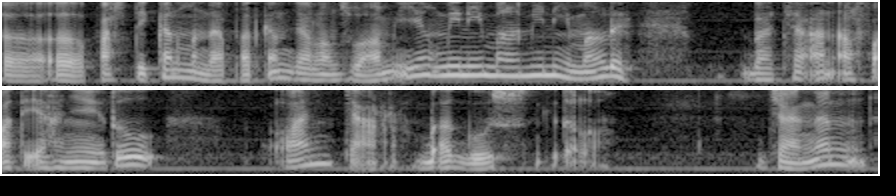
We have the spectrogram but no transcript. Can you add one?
uh, uh, pastikan mendapatkan calon suami yang minimal minimal deh bacaan al-fatihahnya itu lancar bagus gitu loh jangan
